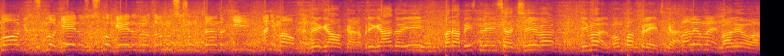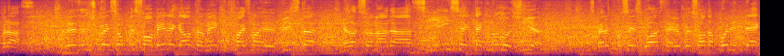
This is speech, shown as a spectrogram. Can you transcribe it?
blogs, os blogueiros, os blogueiros, meu, todo mundo se juntando aqui, animal, cara. Legal, cara. Obrigado aí. Parabéns pela iniciativa. E, mano, vamos pra frente, cara. Valeu, mano. Valeu, abraço. Beleza, a gente conheceu um pessoal bem legal também que faz uma revista relacionada à ciência e tecnologia. Espero que vocês gostem aí. O pessoal da Politec,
